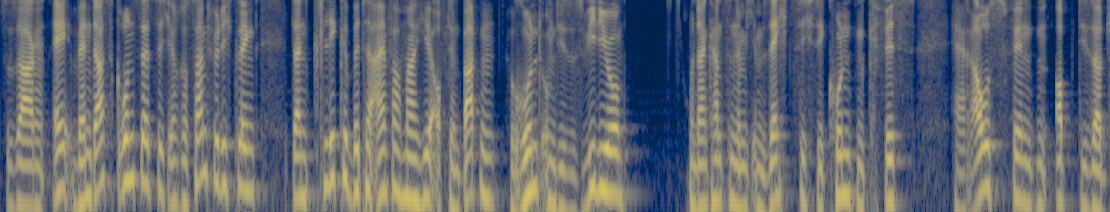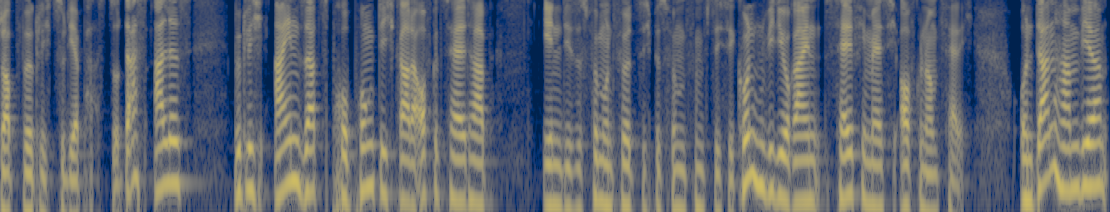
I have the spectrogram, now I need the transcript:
zu sagen, ey, wenn das grundsätzlich interessant für dich klingt, dann klicke bitte einfach mal hier auf den Button rund um dieses Video und dann kannst du nämlich im 60 Sekunden Quiz herausfinden, ob dieser Job wirklich zu dir passt. So, das alles wirklich ein Satz pro Punkt, die ich gerade aufgezählt habe, in dieses 45 bis 55 Sekunden Video rein, selfie-mäßig aufgenommen, fertig. Und dann haben wir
